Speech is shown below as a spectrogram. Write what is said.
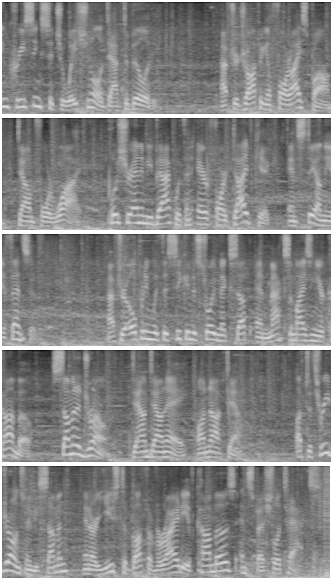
increasing situational adaptability. After dropping a far ice bomb, down forward Y, push your enemy back with an air far dive kick and stay on the offensive. After opening with the Seek and Destroy mix up and maximizing your combo, summon a drone, down down A, on knockdown. Up to three drones may be summoned and are used to buff a variety of combos and special attacks.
